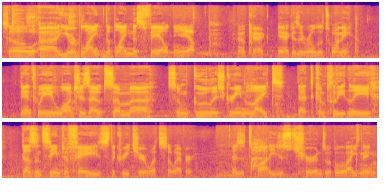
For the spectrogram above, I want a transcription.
So uh, your blind, the blindness failed. Yep. Okay. Yeah, because it rolled a twenty. Thanthui launches out some uh, some ghoulish green light that completely doesn't seem to phase the creature whatsoever. As its body just churns with lightning,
